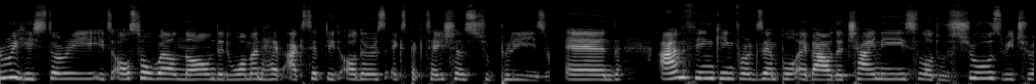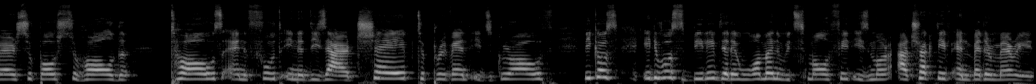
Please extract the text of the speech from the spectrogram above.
through history, it's also well known that women have accepted others' expectations to please. And I'm thinking, for example, about the Chinese lotus shoes, which were supposed to hold toes and foot in a desired shape to prevent its growth because it was believed that a woman with small feet is more attractive and better married.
